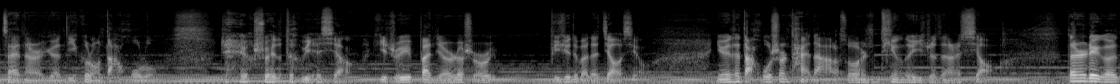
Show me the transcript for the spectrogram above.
在那儿原地各种打呼噜，这个睡得特别香，以至于半截儿的时候必须得把他叫醒。因为他打呼声太大了，所有人听都一直在那笑。但是这个，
